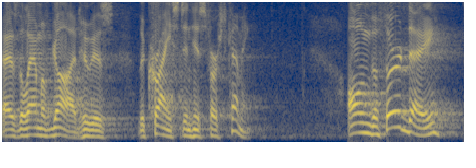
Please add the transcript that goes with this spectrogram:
as the Lamb of God, who is the Christ in his first coming. On the third day,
